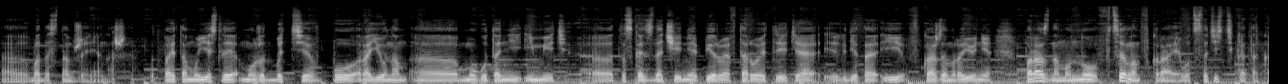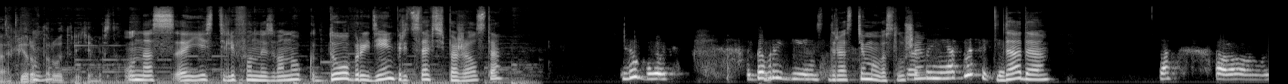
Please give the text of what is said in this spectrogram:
э, водоснабжение наше. Вот поэтому, если, может быть, э, по районам э, могут они иметь, э, так сказать, значение первое, второе, третье, и где-то и в каждом районе по-разному, но в целом в крае, вот статистика такая, первое, второе, третье место. У нас э, есть телефонный звонок. Добрый день, представьтесь, пожалуйста. Любовь. Добрый день. Здравствуйте, мы вас Вы слушаем. меня слышите? Да, да. Да. Э,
